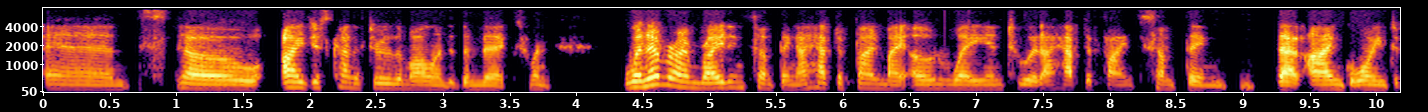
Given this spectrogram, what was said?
And so i just kind of threw them all into the mix. When whenever i'm writing something i have to find my own way into it. I have to find something that i'm going to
